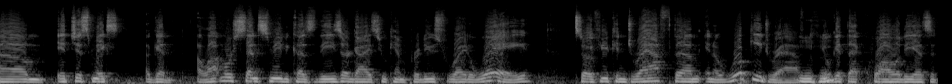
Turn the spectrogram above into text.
Um, it just makes, again, a lot more sense to me because these are guys who can produce right away. So if you can draft them in a rookie draft, you'll get that quality as,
